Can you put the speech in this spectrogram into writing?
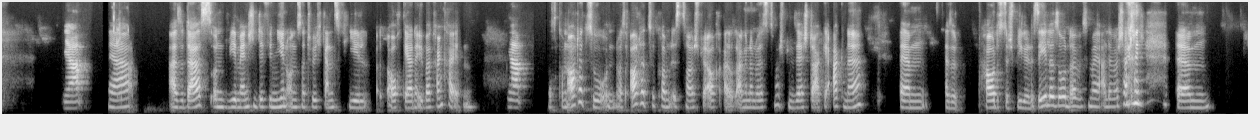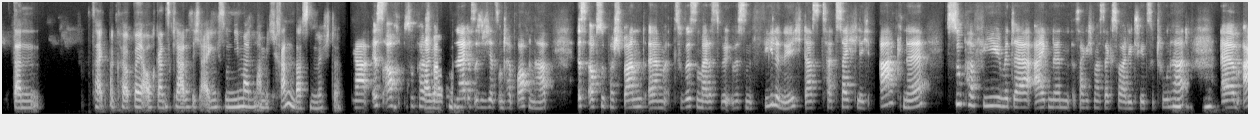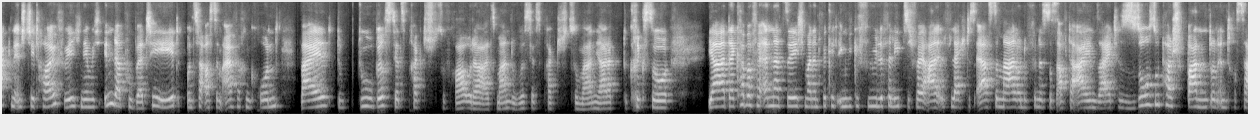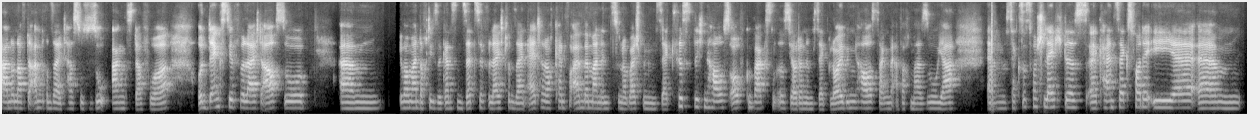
ja. Ja, also das und wir Menschen definieren uns natürlich ganz viel auch gerne über Krankheiten. Ja. Das kommt auch dazu. Und was auch dazu kommt, ist zum Beispiel auch, also angenommen, du hast zum Beispiel eine sehr starke Akne, ähm, also Haut ist der Spiegel der Seele, so, da ne, wissen wir ja alle wahrscheinlich, ähm, dann zeigt mein Körper ja auch ganz klar, dass ich eigentlich so niemanden an mich ranlassen möchte. Ja, ist auch super spannend. Leid, dass ich dich jetzt unterbrochen habe. Ist auch super spannend ähm, zu wissen, weil das wissen viele nicht, dass tatsächlich Akne super viel mit der eigenen, sag ich mal, Sexualität zu tun hat. Mhm. Ähm, Akne entsteht häufig, nämlich in der Pubertät und zwar aus dem einfachen Grund, weil du, du wirst jetzt praktisch zu Frau oder als Mann, du wirst jetzt praktisch zu Mann, ja, du kriegst so ja, der Körper verändert sich, man entwickelt irgendwie Gefühle, verliebt sich vielleicht das erste Mal und du findest das auf der einen Seite so super spannend und interessant und auf der anderen Seite hast du so Angst davor und denkst dir vielleicht auch so, ähm, weil man doch diese ganzen Sätze vielleicht von seinen Eltern noch kennt, vor allem wenn man in zum Beispiel in einem sehr christlichen Haus aufgewachsen ist, ja, oder in einem sehr gläubigen Haus, sagen wir einfach mal so, ja, ähm, Sex ist was Schlechtes, äh, kein Sex vor der Ehe, ähm,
